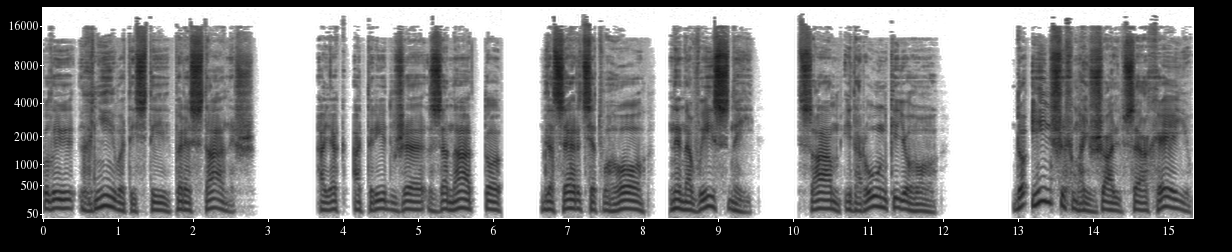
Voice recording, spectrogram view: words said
коли гніватись ти перестанеш. А як Атрід вже занадто для серця твого ненависний, сам і дарунки його, до інших май жаль всеахеїв,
